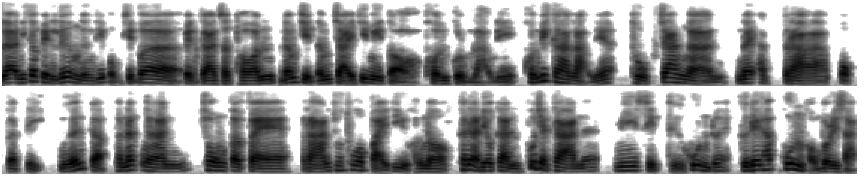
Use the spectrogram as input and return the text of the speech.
และอันนี้ก็เป็นเรื่องหนึ่งที่ผมคิดว่าเป็นการสะท้อนน้ำจิตน้ำใจที่มีต่อคนกลุ่มเหล่านี้ คนพิการเหล่านี้ถูกจ้างงานในอัตราปกติ เหมือนกับพนักงานชงกาแฟร้านทั่วๆ ไปที่อยู่ข้างนอก ขณะเดียวกันผู้จัดการนะมีสิทธิ์ถือหุ้นด้วย คือได้รับหุ้นของบริษัท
